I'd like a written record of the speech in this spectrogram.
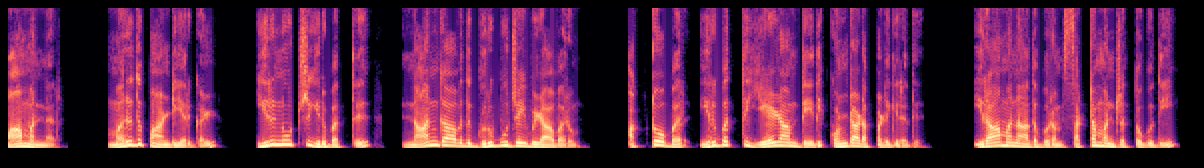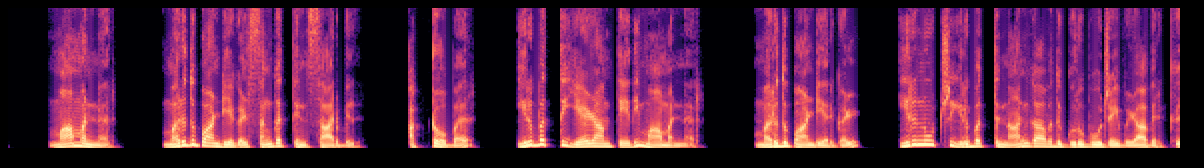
மாமன்னர். மருது பாண்டியர்கள் இருநூற்று இருபத்து நான்காவது குருபூஜை விழா வரும். அக்டோபர் இருபத்தி ஏழாம் தேதி கொண்டாடப்படுகிறது. இராமநாதபுரம் சட்டமன்ற தொகுதி மாமன்னர் மருதுபாண்டியர்கள் சங்கத்தின் சார்பில். அக்டோபர் இருபத்தி ஏழாம் தேதி மாமன்னர். மருதுபாண்டியர்கள் இருநூற்று இருபத்து நான்காவது குருபூஜை விழாவிற்கு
